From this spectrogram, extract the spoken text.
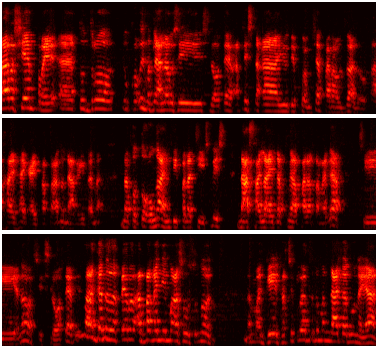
para siyempre uh, to draw, yung, uy, maglalaro si Slaughter, at least naka-uniform siya para although, ah, hi, hi, kahit pa paano nakita na, na totoo nga, hindi pala chismis, nasa lineup nga pala talaga si, ano, si Slaughter. Yung mga ganun na, pero abangan niyo mga susunod na mga games, at sigurado naman lalaro na yan.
